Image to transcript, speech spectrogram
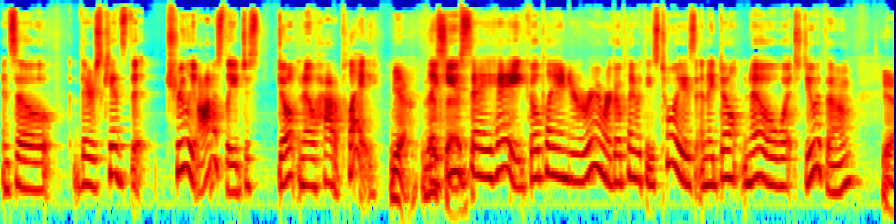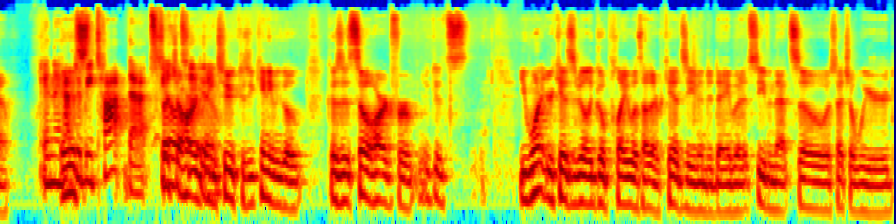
And so there's kids that truly honestly just don't know how to play. Yeah. Like sad. you say, "Hey, go play in your room or go play with these toys," and they don't know what to do with them. Yeah. And they have to be taught that skill Such a hard too. thing too because you can't even go because it's so hard for it's you want your kids to be able to go play with other kids even today, but it's even that so such a weird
